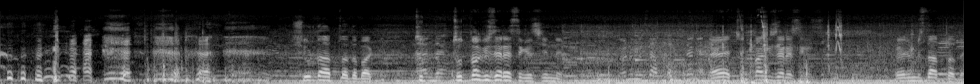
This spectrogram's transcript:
Şurada atladı bak. Tut- tutmak üzeresiniz şimdi. Önümüzde atladık değil mi? Evet, tutmak üzeresiniz. Önümüzde atladı.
